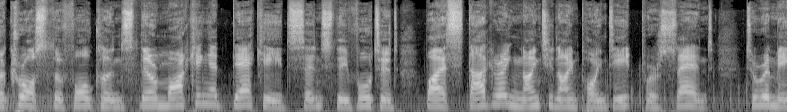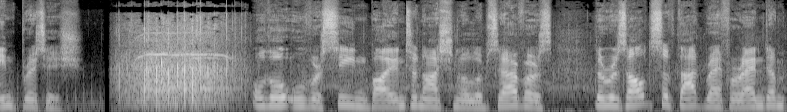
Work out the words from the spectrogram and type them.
Across the Falklands, they're marking a decade since they voted by a staggering 99.8% to remain British. Although overseen by international observers, the results of that referendum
